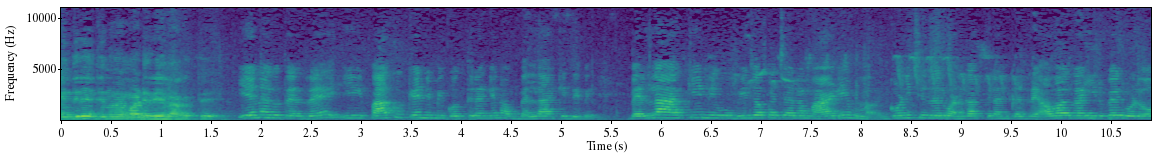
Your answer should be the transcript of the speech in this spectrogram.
ಇಂದಿನ ದಿನವೇ ಮಾಡಿದ್ರೆ ಏನಾಗುತ್ತೆ? ಏನಾಗುತ್ತೆ ಅಂದ್ರೆ ಈ ಪಾಕಕ್ಕೆ ನಿಮಗೆ ಗೊತ್ತಿರಂಗೆ ನಾವು ಬೆಲ್ಲ ಹಾಕಿದೀವಿ ಬೆಲ್ಲ ಹಾಕಿ ನೀವು ಬೀಜೋಪಚಾರ ಮಾಡಿ ಗೋಣಿಚೀಲದಲ್ಲಿ ಗೋಣಿ ಚೀಲದಲ್ಲಿ ಒಣಗಾಕ್ತೀರ ಅನ್ಕೊಂಡ್ರೆ ಅವಾಗ ಇರುವೆಗಳು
